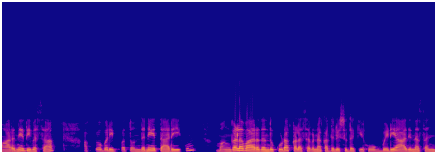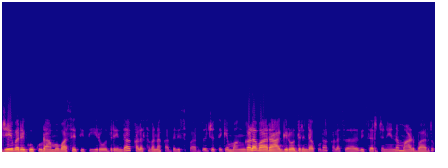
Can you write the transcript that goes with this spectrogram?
ಮಾರನೇ ದಿವಸ ಅಕ್ಟೋಬರ್ ಇಪ್ಪತ್ತೊಂದನೇ ತಾರೀಕು ಮಂಗಳವಾರದಂದು ಕೂಡ ಕಳಸವನ್ನು ಕದಲಿಸೋದಕ್ಕೆ ಹೋಗಬೇಡಿ. ಆ ದಿನ ಸಂಜೆವರೆಗೂ ಕೂಡ ಅಮಾವಾಸ್ಯೆ ತಿಥಿ ಇರೋದರಿಂದ ಕಳಸವನ್ನು ಕದಲಿಸಬಾರ್ದು. ಜೊತೆಗೆ ಮಂಗಳವಾರ ಆಗಿರೋದ್ರಿಂದ ಕೂಡ ಕಳಸ ವಿಸರ್ಜನೆಯನ್ನು ಮಾಡಬಾರ್ದು.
